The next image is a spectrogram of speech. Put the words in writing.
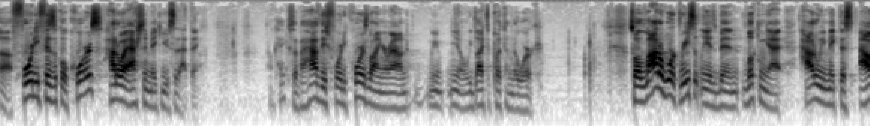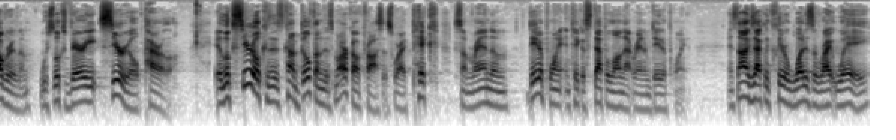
uh, 40 physical cores, how do I actually make use of that thing? Okay, because if I have these 40 cores lying around, we, you know, we'd like to put them to work. So a lot of work recently has been looking at how do we make this algorithm, which looks very serial, parallel. It looks serial because it's kind of built on this Markov process where I pick some random data point and take a step along that random data point. And it's not exactly clear what is the right way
